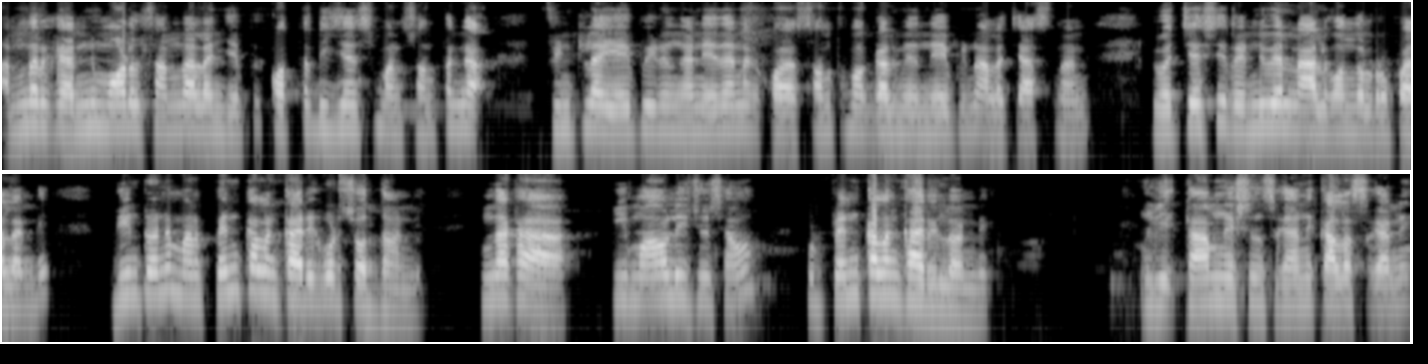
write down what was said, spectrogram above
అందరికి అన్ని మోడల్స్ అందాలని చెప్పి కొత్త డిజైన్స్ మన సొంతంగా ప్రింట్లో వేయడం కానీ ఏదైనా కొ- సొంత మగ్గాల మీద నేపించడం అలా చేస్తున్నాను. ఇవి వచ్చేసి రెండు వేల నాలుగు వందల రూపాయలండి. దీంట్లోనే మన పెన్ కలంకారీ కూడా చూద్దామండి. ఇందాక ఈ మామూలు చూసాము. ఇప్పుడు పెన్ కలంకారీలో అండి. ఇవి కాంబినేషన్స్ కానీ కలర్స్ కానీ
